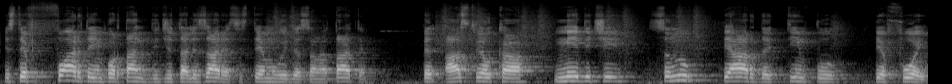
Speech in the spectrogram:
Este foarte important digitalizarea sistemului de sănătate, astfel ca medicii să nu piardă timpul pe foi,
